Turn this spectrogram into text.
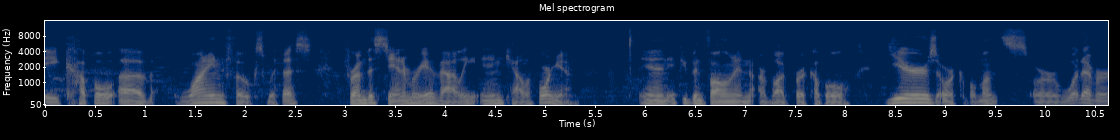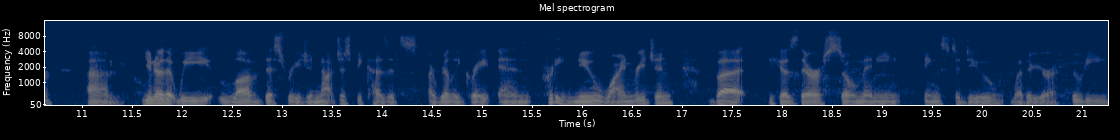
a couple of wine folks with us from the Santa Maria Valley in California. And if you've been following our blog for a couple years or a couple months or whatever, um, you know that we love this region, not just because it's a really great and pretty new wine region, but because there are so many things to do, whether you're a foodie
